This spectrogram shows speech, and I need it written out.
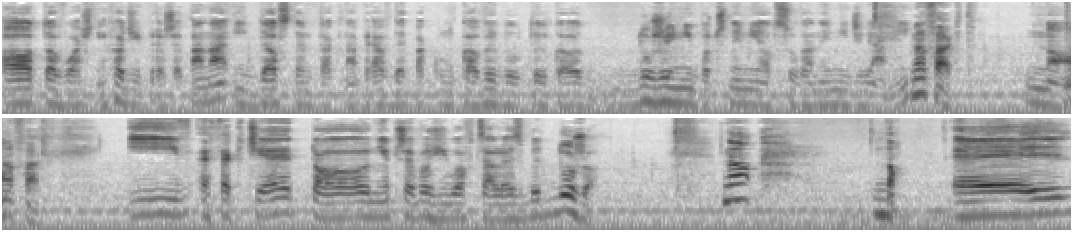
O to właśnie chodzi, proszę pana, i dostęp tak naprawdę pakunkowy był tylko dużymi bocznymi odsuwanymi drzwiami. No fakt, No. no fakt. I w efekcie to nie przewoziło wcale zbyt dużo. No, No. Eee,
